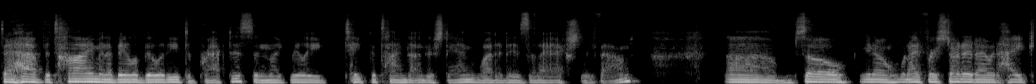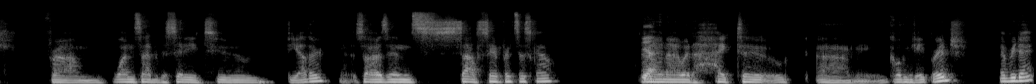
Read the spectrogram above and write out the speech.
to have the time and availability to practice and like really take the time to understand what it is that i actually found. Um so you know when i first started i would hike from one side of the city to the other. So i was in south san francisco. Yeah. and i would hike to um golden gate bridge every day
